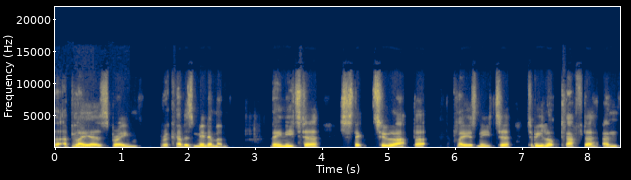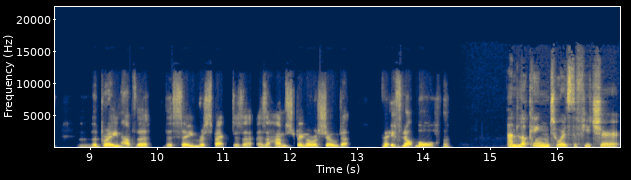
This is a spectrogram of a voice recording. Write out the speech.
that a mm. player's mm. brain recovers minimum. They need to stick to that, but players need to to be looked after, and the brain have the the same respect as a as a hamstring or a shoulder, if not more. And looking towards the future,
